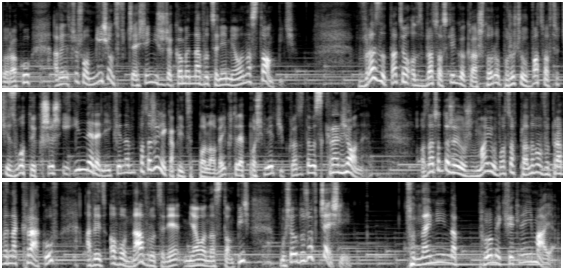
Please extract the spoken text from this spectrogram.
roku, a więc przeszło miesiąc wcześniej niż rzekome nawrócenie miało nastąpić. Wraz z dotacją od zbracławskiego klasztoru pożyczył Wacław III Złoty Krzyż i inne relikwie na wyposażenie kaplicy polowej, które po śmierci króla zostały skradzione. Oznacza to, że już w maju Wacław planował wyprawę na Kraków, a więc owo nawrócenie miało nastąpić, musiał dużo wcześniej. Co najmniej na przełomie kwietnia i maja.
